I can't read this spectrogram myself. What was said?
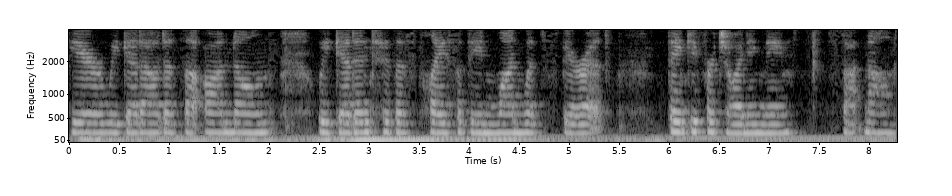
fear, we get out of the unknowns, we get into this place of being one with spirit. Thank you for joining me. Sat Nam.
